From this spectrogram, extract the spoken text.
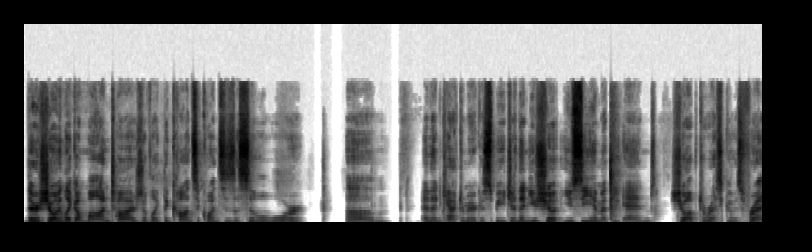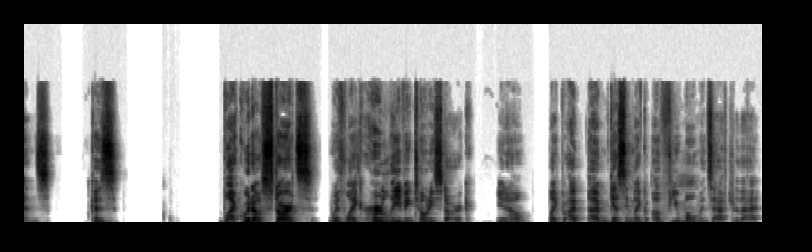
they're showing like a montage of like the consequences of civil war um and then Captain America's speech and then you show you see him at the end show up to rescue his friends cuz Black Widow starts with like her leaving Tony Stark, you know? Like I I'm guessing like a few moments after that,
